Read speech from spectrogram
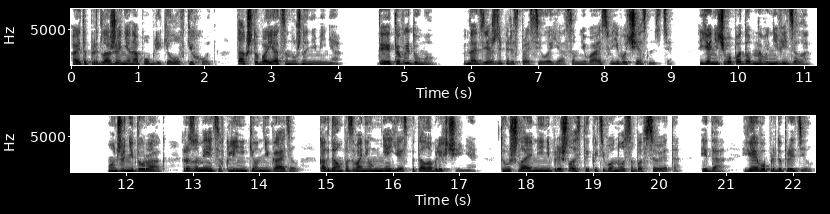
А это предложение на публике – ловкий ход. Так что бояться нужно не меня. Ты это выдумал? В надежде переспросила я, сомневаясь в его честности. Я ничего подобного не видела. Он же не дурак. Разумеется, в клинике он не гадил. Когда он позвонил мне, я испытала облегчение. Ты ушла, и мне не пришлось тыкать его носом во все это. И да, я его предупредил.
